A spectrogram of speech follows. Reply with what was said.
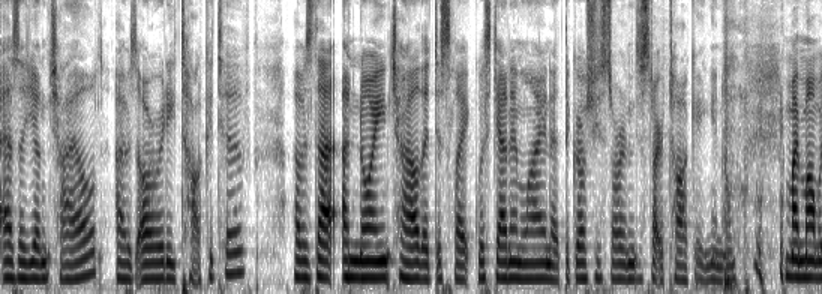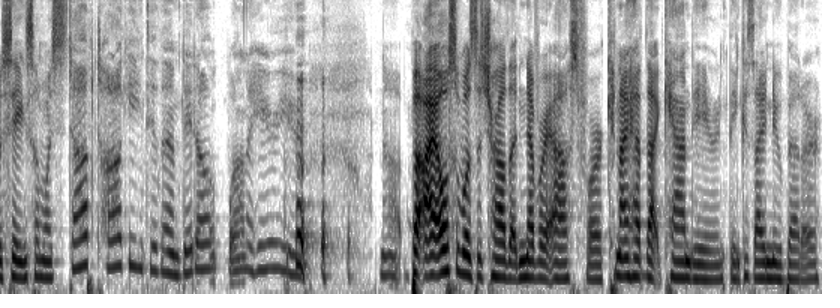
as a young child. I was already talkative. I was that annoying child that just like would stand in line at the grocery store and just start talking, you know. My mom was saying someone, stop talking to them. They don't want to hear you. no, but I also was a child that never asked for, can I have that candy or anything? Because I knew better.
